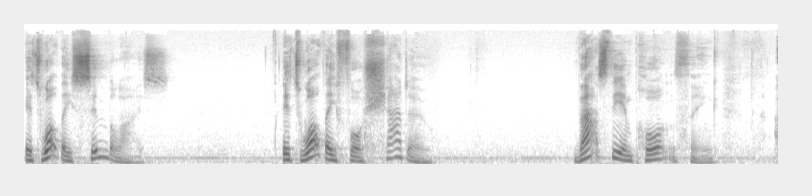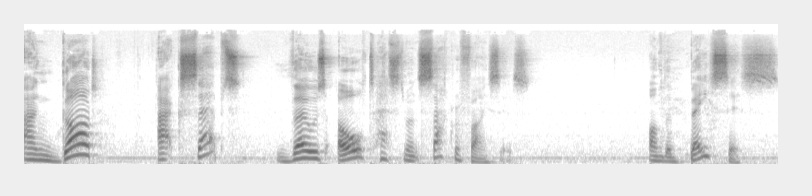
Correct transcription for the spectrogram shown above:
it's what they symbolize, it's what they foreshadow. That's the important thing. And God accepts those Old Testament sacrifices on the basis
